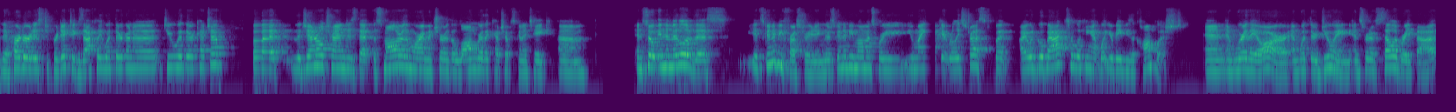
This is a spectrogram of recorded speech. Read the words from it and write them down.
the harder it is to predict exactly what they're going to do with their catch up but the general trend is that the smaller, the more immature, the longer the catch up's going to take. Um, and so in the middle of this, it's going to be frustrating. There's going to be moments where you, you might get really stressed, but I would go back to looking at what your baby's accomplished and, and where they are and what they're doing and sort of celebrate that.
